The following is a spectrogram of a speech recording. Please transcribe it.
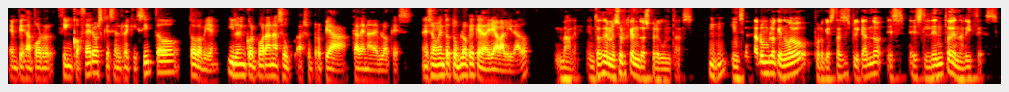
empieza por cinco ceros, que es el requisito, todo bien. Y lo incorporan a su, a su propia cadena de bloques. En ese momento tu bloque quedaría validado. Vale, entonces me surgen dos preguntas. Insertar un bloque nuevo, porque estás explicando, es, lento de narices.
